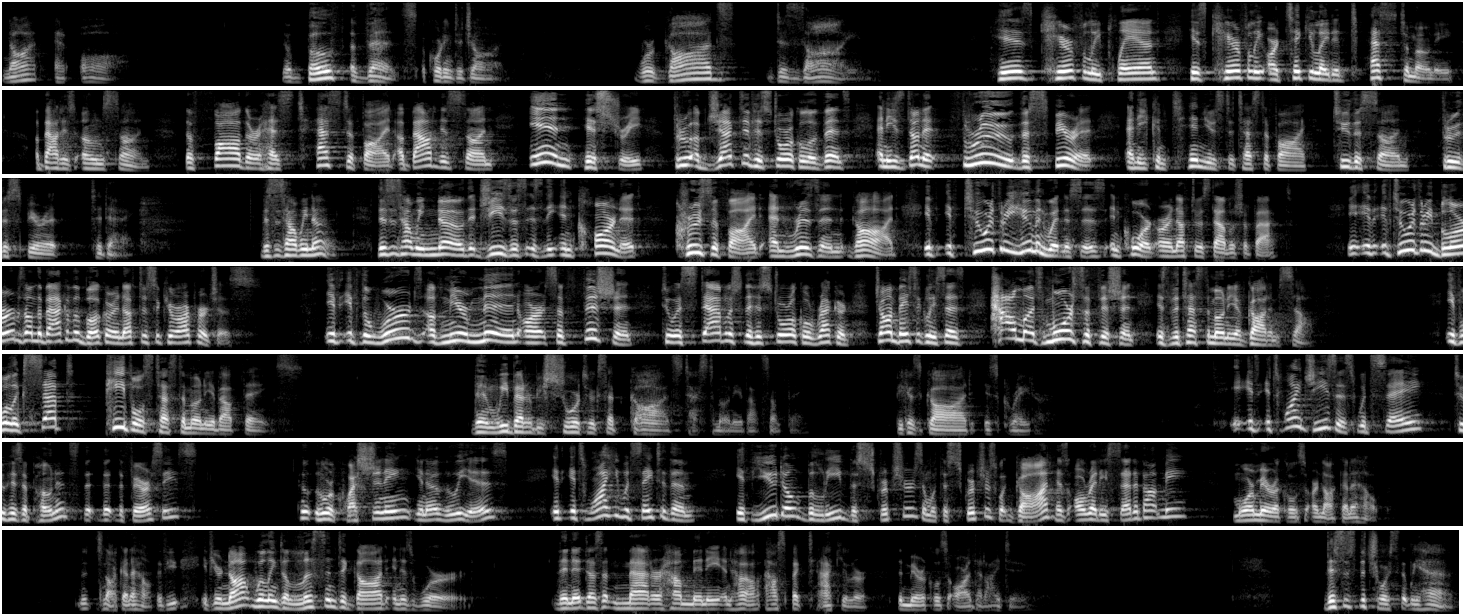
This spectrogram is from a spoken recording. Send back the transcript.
Not at all. No, both events, according to John, were God's design his carefully planned, his carefully articulated testimony about his own son. The Father has testified about his son in history through objective historical events, and he's done it through the Spirit, and he continues to testify to the Son through the Spirit today. This is how we know. This is how we know that Jesus is the incarnate crucified, and risen God. If, if two or three human witnesses in court are enough to establish a fact, if, if two or three blurbs on the back of a book are enough to secure our purchase, if, if the words of mere men are sufficient to establish the historical record, John basically says, how much more sufficient is the testimony of God Himself? If we'll accept people's testimony about things, then we better be sure to accept God's testimony about something because God is greater. It's why Jesus would say to his opponents, the, Pharisees, who, are questioning, you know, who he is, it's why he would say to them, if you don't believe the scriptures and what the scriptures, what God has already said about me, more miracles are not going to help. It's not going to help. If, you, if you're not willing to listen to God in his word, then it doesn't matter how many and how, how spectacular the miracles are that I do. This is the choice that we have.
